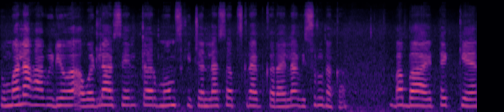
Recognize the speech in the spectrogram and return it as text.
तुम्हाला हा व्हिडिओ आवडला असेल तर मॉम्स किचनला सबस्क्राईब करायला विसरू नका. Bye take care.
